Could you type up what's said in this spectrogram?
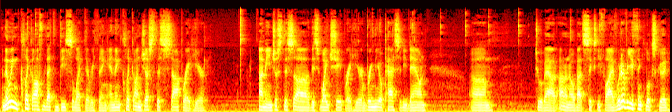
And then we can click off of that to deselect everything and then click on just this stop right here. I mean just this uh, this white shape right here and bring the opacity down um, to about, I don't know, about 65, whatever you think looks good.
